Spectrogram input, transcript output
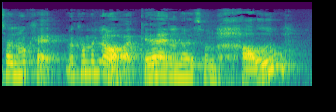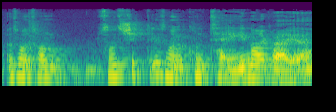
Sånn, ok, nå kan vi lage en sånn hall, en sånn, sånn, sånn skikkelig sånn containergreie.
